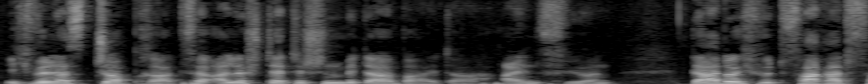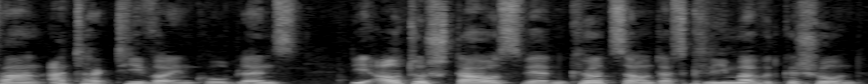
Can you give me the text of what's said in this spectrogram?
Ich will das Jobrad für alle städtischen Mitarbeiter einführen. Dadurch wird Fahrradfahren attraktiver in Koblenz, die Autostaus werden kürzer und das Klima wird geschont.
